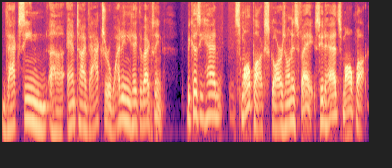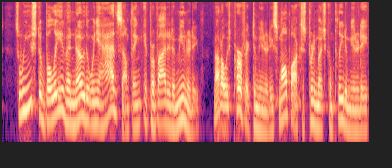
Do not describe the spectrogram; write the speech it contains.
vaccine uh, anti vaxxer? Why didn't he take the vaccine? Because he had smallpox scars on his face. He'd had smallpox. So we used to believe and know that when you had something, it provided immunity. Not always perfect immunity. Smallpox is pretty much complete immunity.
